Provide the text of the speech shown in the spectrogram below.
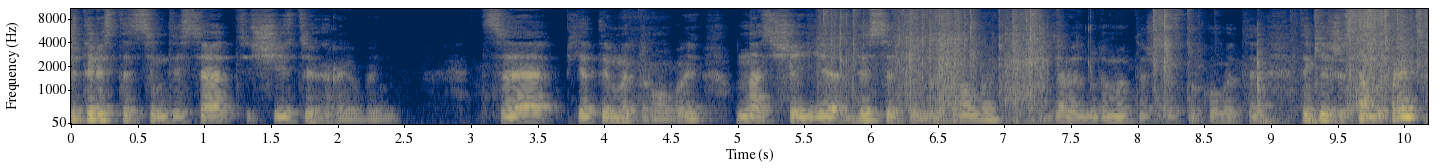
476 гривень. Це 5-метровий. У нас ще є 10-метровий. Зараз будемо теж розпаковувати. Такий же самий принцип,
